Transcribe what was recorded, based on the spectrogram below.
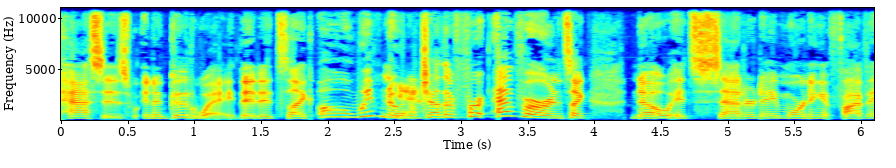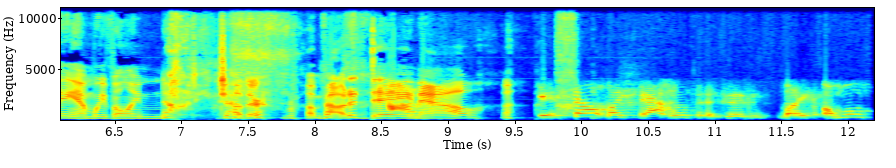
passes in a good way that it's like oh we've known yeah. each other forever and it's like no it's saturday morning at 5 a.m we've only known each other for about a day um, now it felt like that was a good like almost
